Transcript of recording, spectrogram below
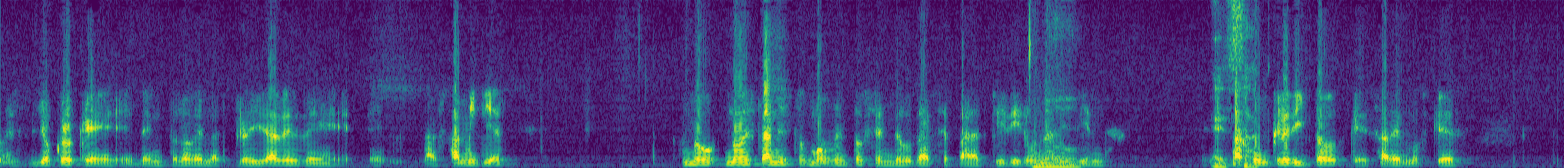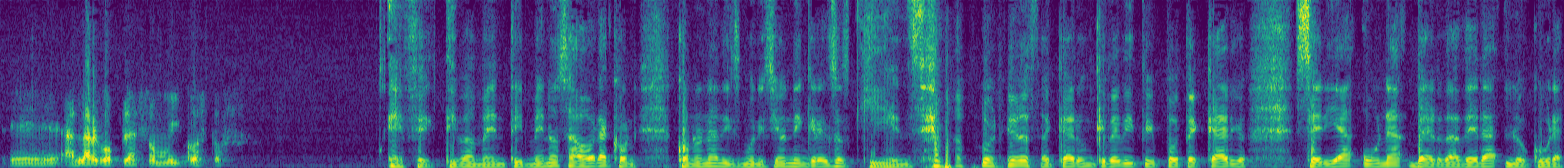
pues yo creo que dentro de las prioridades de, las familias no no están estos momentos endeudarse para adquirir una vivienda. Bajo un crédito que sabemos que es eh, a largo plazo muy costoso. Efectivamente, y menos ahora con, con una disminución de ingresos, ¿quién se va a poner a sacar un crédito hipotecario? Sería una verdadera locura.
